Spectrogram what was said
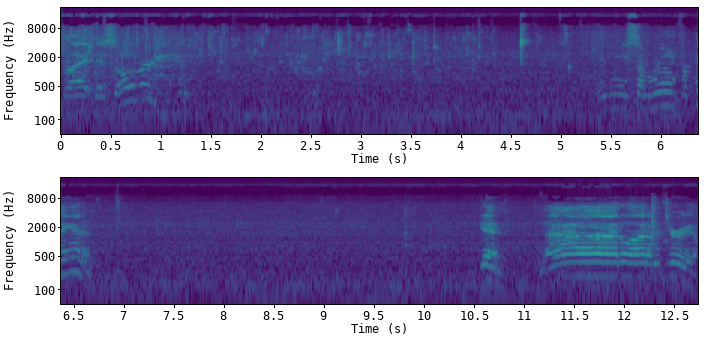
slide this over. Me some room for panning. Again, not a lot of material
